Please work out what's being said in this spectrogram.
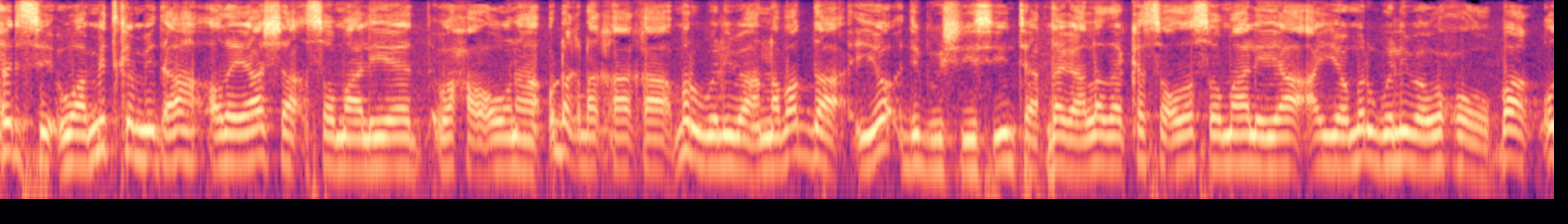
xirsi waa mid ka mid ah odayaasha soomaaliyeed waxa uuna u dhaqdhaqaaqa mar weliba nabadda iyo dib heshiisiinta dagaalada ka socda soomaaliya ayaa mar weliba wuxuu baaq u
